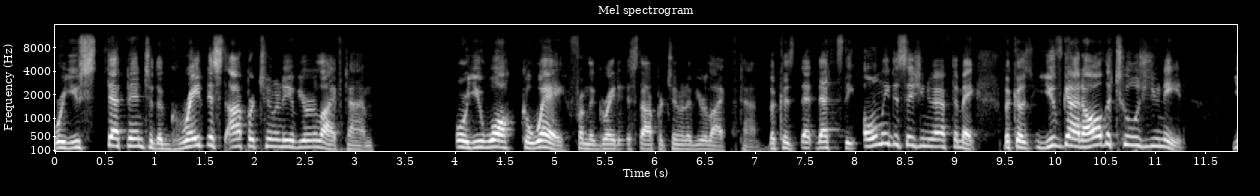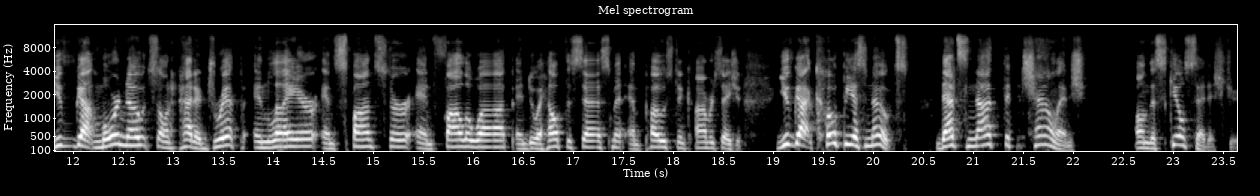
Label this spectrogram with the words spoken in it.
where you step into the greatest opportunity of your lifetime or you walk away from the greatest opportunity of your lifetime because that, that's the only decision you have to make because you've got all the tools you need. You've got more notes on how to drip and layer and sponsor and follow up and do a health assessment and post and conversation. You've got copious notes. That's not the challenge on the skill set issue.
